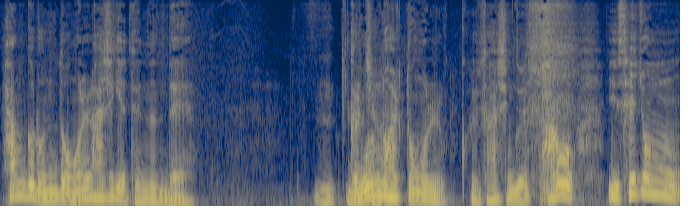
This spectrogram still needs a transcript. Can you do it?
한글 운동을 하시게 됐는데 음, 그렇죠. 뭔 활동을 하신 거예요? 바로 이 세종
